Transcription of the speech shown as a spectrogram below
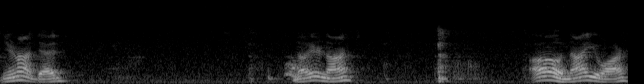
You're not dead. No, you're not. Oh, now you are.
